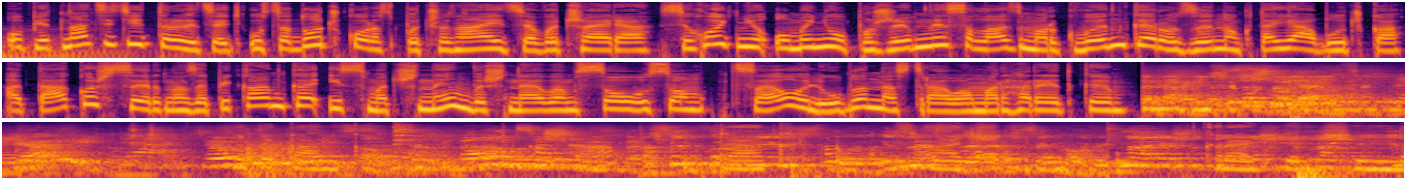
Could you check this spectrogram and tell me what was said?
о 15.30 у садочку розпочинається вечеря. Сьогодні у меню поживний салат з морквинки, розинок та яблучка, а також сирна запіканка із смачним вишневим соусом. Це улюблена страва Маргаритки. Запіканка. Так. Краще, ніж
